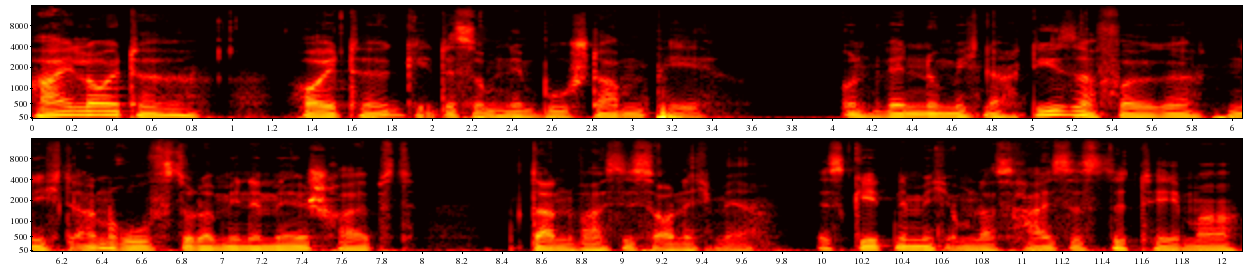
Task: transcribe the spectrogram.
Hi Leute, heute geht es um den Buchstaben P. Und wenn du mich nach dieser Folge nicht anrufst oder mir eine Mail schreibst, dann weiß ich es auch nicht mehr. Es geht nämlich um das heißeste Thema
